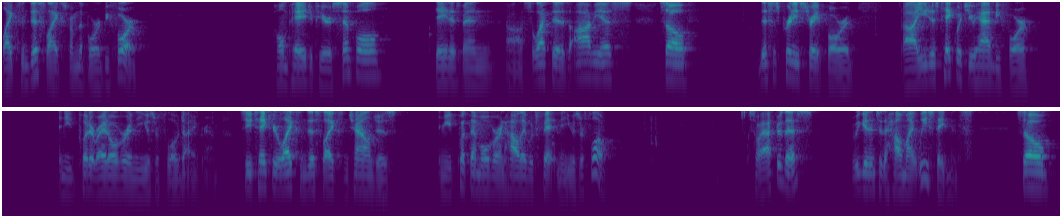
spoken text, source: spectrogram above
likes and dislikes from the board before. Homepage appears simple. Date has been uh, selected as obvious. So this is pretty straightforward. Uh, you just take what you had before and you'd put it right over in the user flow diagram. So you take your likes and dislikes and challenges and you put them over and how they would fit in the user flow. So after this, we get into the how might we statements. So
